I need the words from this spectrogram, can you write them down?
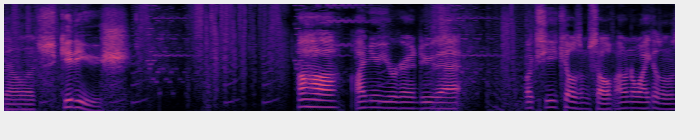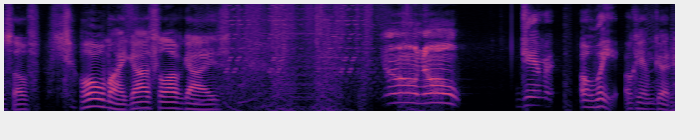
Now let's skidoosh. Haha, I knew you were gonna do that. Look, see, he kills himself. I don't know why he kills himself. Oh my god, it's a lot of guys. Oh no! Damn it. Oh wait, okay, I'm good.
